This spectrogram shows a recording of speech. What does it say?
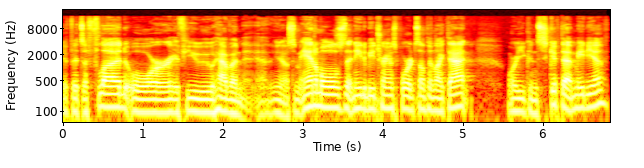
If it's a flood or if you have an, you know, some animals that need to be transported, something like that. Or you can skip that media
